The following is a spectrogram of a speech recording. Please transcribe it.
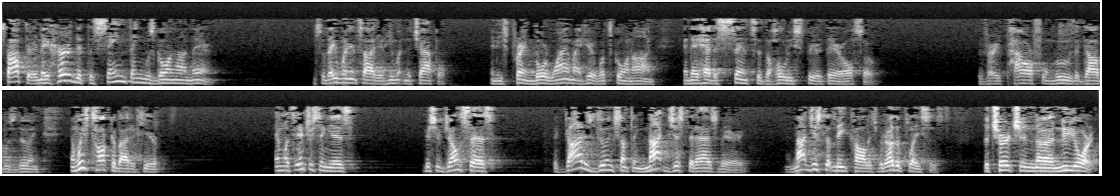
stopped there, and they heard that the same thing was going on there. So they went inside, and he went in the chapel, and he's praying, Lord, why am I here? What's going on? And they had a sense of the Holy Spirit there also. A very powerful move that God was doing. And we've talked about it here. And what's interesting is, Bishop Jones says that God is doing something not just at Asbury, not just at Lee College, but other places. The church in uh, New York,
